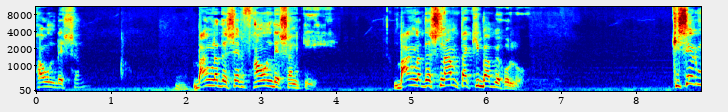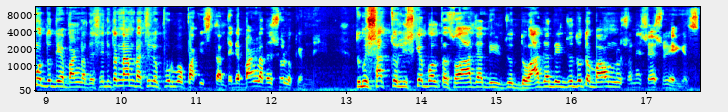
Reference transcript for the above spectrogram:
ফাউন্ডেশন বাংলাদেশের ফাউন্ডেশন কি? বাংলাদেশ নামটা কীভাবে হলো? কিসের মধ্য দিয়ে বাংলাদেশ? এটা তো নামটা ছিল পূর্ব পাকিস্তান। এটা বাংলাদেশ হলো কেমনে? তুমি সাতচল্লিশ কে বলতেছো আজাদির যুদ্ধ। আজাদির যুদ্ধ তো বাউন্ন সনে শেষ হয়ে গেছে।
